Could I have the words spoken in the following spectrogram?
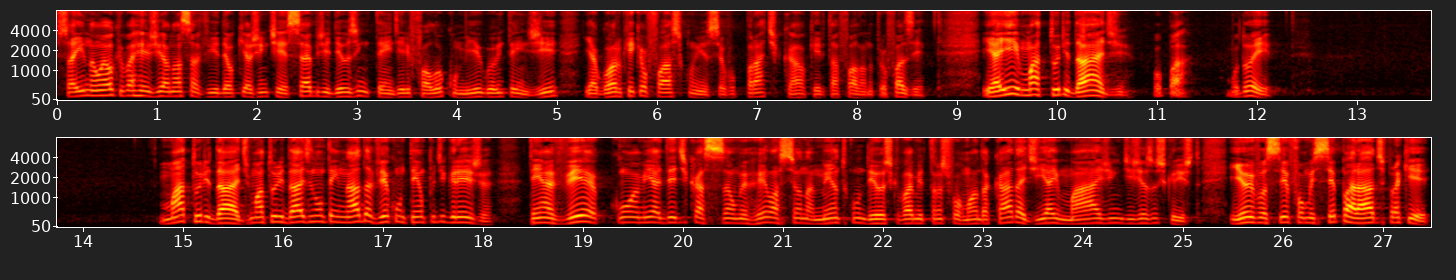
isso aí não é o que vai regir a nossa vida, é o que a gente recebe de Deus e entende. Ele falou comigo, eu entendi, e agora o que eu faço com isso? Eu vou praticar o que ele está falando para eu fazer. E aí, maturidade. Opa, mudou aí. Maturidade. Maturidade não tem nada a ver com o tempo de igreja. Tem a ver com a minha dedicação, meu relacionamento com Deus, que vai me transformando a cada dia a imagem de Jesus Cristo. E eu e você fomos separados para quê?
